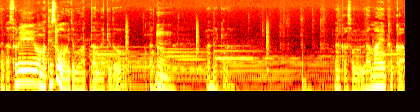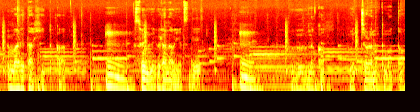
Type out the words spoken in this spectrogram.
なんかそれはまあ手相も見てもらったんだけどなんか、うん。なんだっけな。なんかその名前とか生まれた日とかうん。そういうので占うやつで、うん。うん、なんかめっちゃ占ってもらったわ。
